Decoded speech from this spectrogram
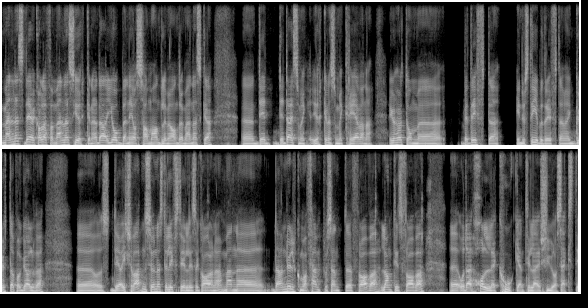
menneske, Det jeg kaller for menneskeyrkene, der jobben er å samhandle med andre mennesker, det, det, er de som er, yrkene som er krevende. Jeg har hørt om bedrifter, industribedrifter med gutter på gulvet Uh, de har ikke vært den sunneste livsstilen, disse karene, men de er 0,5 fravær, langtidsfravær, uh, og de holder koken til de er 67,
